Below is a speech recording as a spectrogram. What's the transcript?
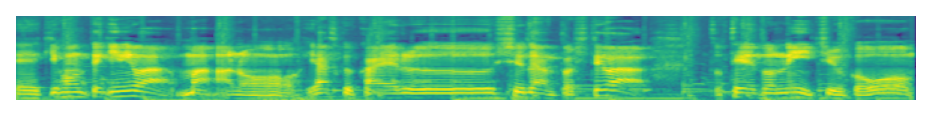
えー基本的には、まあ、あの安く買える手段としては程度のいい中古を、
